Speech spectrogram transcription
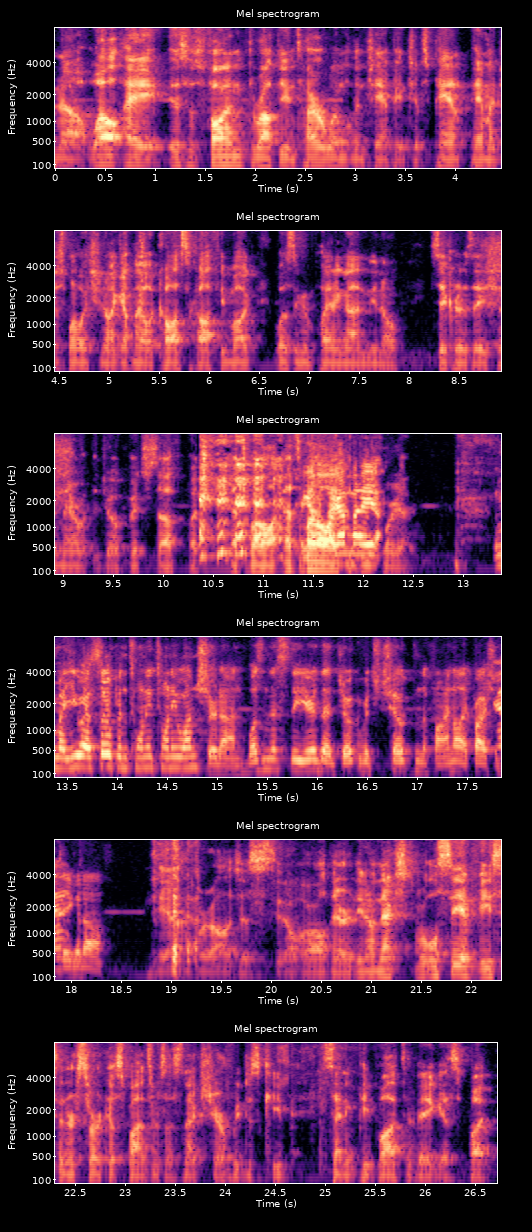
no. Well, hey, this was fun throughout the entire Wimbledon championships. Pam, Pam, I just want to let you know I got my Lacoste coffee mug. Wasn't even planning on you know synchronization there with the Djokovic stuff, but that's about all. That's I about got- all I I, got can my- do for you. My U.S. Open 2021 shirt on. Wasn't this the year that Djokovic choked in the final? I probably should Yeah. take it off. Yeah, we're all just you know we're all there. You know, next we'll see if V Center Circa sponsors us next year if we just keep sending people out to Vegas. But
